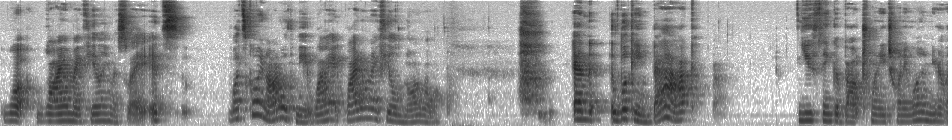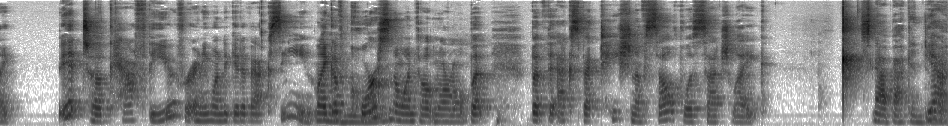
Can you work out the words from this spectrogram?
What? Why am I feeling this way? It's what's going on with me? Why? Why don't I feel normal? And looking back, you think about 2021, and you're like, it took half the year for anyone to get a vaccine. Like, of Mhm. course, no one felt normal, but but the expectation of self was such like Snap back into Yeah.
